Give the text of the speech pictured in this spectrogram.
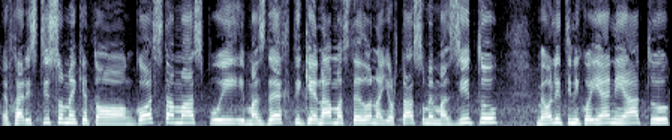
ευχαριστήσουμε και τον Κώστα μας που ε- μας δέχτηκε να είμαστε εδώ να γιορτάσουμε μαζί του, με όλη την οικογένειά του,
